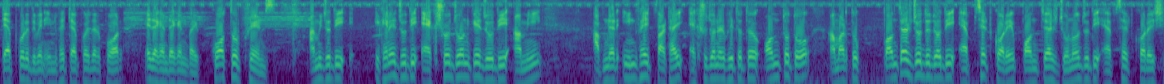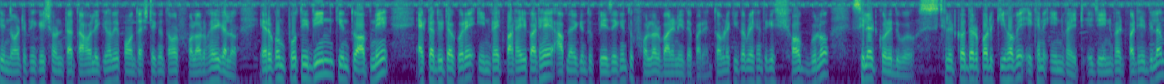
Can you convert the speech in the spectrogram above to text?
ট্যাপ করে দেবেন। ইনভাইট ট্যাপ করে দেওয়ার পর এ দেখেন দেখেন ভাই, কত ফ্রেন্ডস আমি যদি, এখানে যদি একশো জনকে যদি আমি আপনার ইনভাইট পাঠাই, একশো জনের ভিতরে অন্তত আমার তো পঞ্চাশ যদি যদি অ্যাপসেট করে, পঞ্চাশ জনও যদি অ্যাপসেট করে সেই নোটিফিকেশনটা তাহলে কী হবে? পঞ্চাশটা কিন্তু আমার ফলোয়ার হয়ে গেল। এরকম প্রতিদিন কিন্তু আপনি একটা, দুইটা করে ইনভাইট পাঠাই পাঠিয়ে আপনার কিন্তু পেজে কিন্তু ফলোয়ার বাড়িয়ে নিতে পারেন। তো আমরা কী করব? এখান থেকে সবগুলো সিলেক্ট করে দেবো। সিলেক্ট করে দেওয়ার পর কী হবে? এখানে ইনভাইট এই যে ইনভাইট পাঠিয়ে দিলাম,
